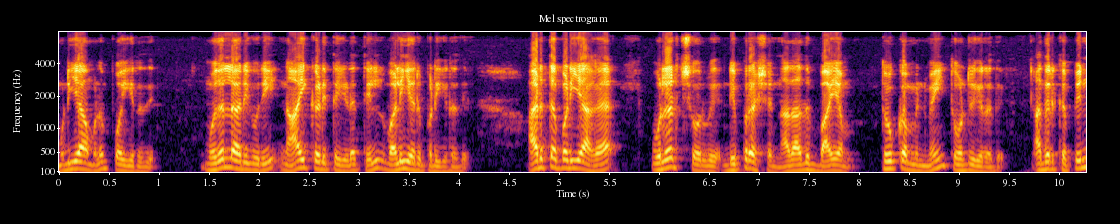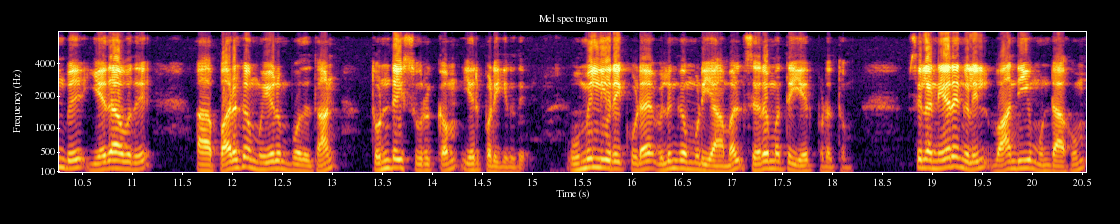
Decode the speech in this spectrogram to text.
முடியாமலும் போகிறது. முதல் அறிகுறி நாய் கடித்த இடத்தில் வலி ஏற்படுகிறது. அடுத்தபடியாக உலர்ச்சோர்வு டிப்ரெஷன் அதாவது பயம் தூக்கமின்மை தோன்றுகிறது. அதற்கு பின்பு ஏதாவது பருக முயலும் போதுதான் தொண்டை சுருக்கம் ஏற்படுகிறது. உமிழ்நீரை கூட விழுங்க முடியாமல் சிரமத்தை ஏற்படுத்தும். சில நேரங்களில் வாந்தியும் உண்டாகும்.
